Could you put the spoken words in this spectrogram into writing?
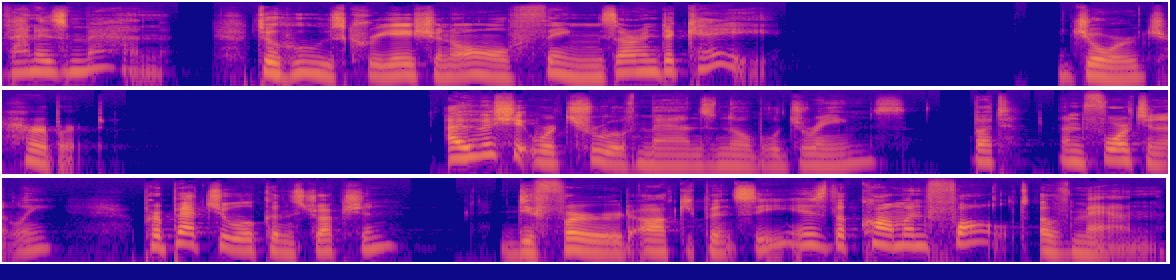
than is man, to whose creation all things are in decay? George Herbert. I wish it were true of man's noble dreams, but unfortunately, perpetual construction, deferred occupancy, is the common fault of man.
